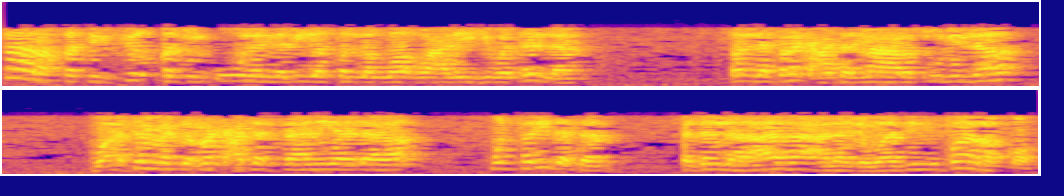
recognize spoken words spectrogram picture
فارقت الفرقة الأولى النبي صلى الله عليه وسلم. صلت ركعة مع رسول الله وأتمت الركعة الثانية منفردة فدل هذا على جواز المفارقة.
